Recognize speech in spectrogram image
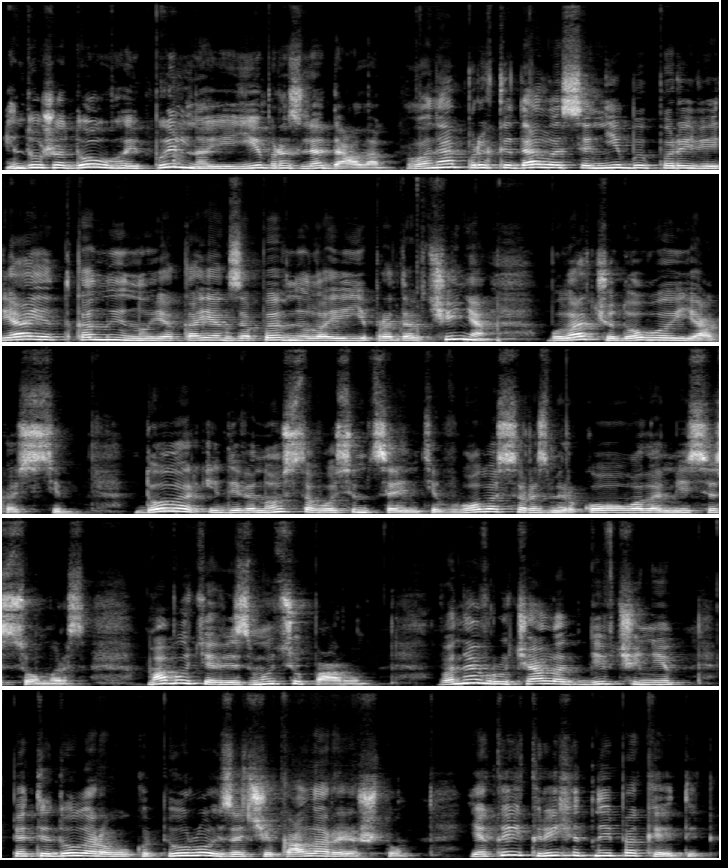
І дуже довго і пильно її б розглядала. Вона прикидалася, ніби перевіряє тканину, яка, як запевнила її продавчиня, була чудової якості. Долар і 98 центів, вголос розмірковувала місіс Сомерс. Мабуть, я візьму цю пару. Вона вручала дівчині 5-доларову купюру і зачекала решту. Який крихітний пакетик.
